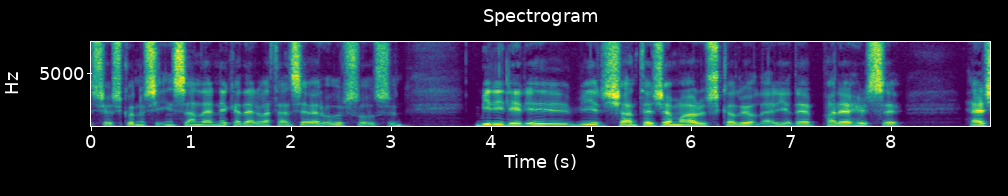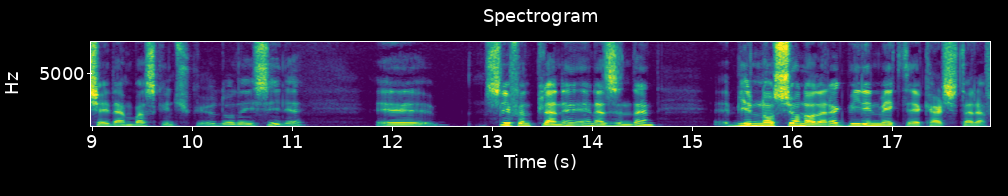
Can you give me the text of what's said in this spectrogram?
söz konusu insanlar ne kadar vatansever olursa olsun birileri bir şantaja maruz kalıyorlar ya da para hırsı her şeyden baskın çıkıyor. Dolayısıyla e, Schliffen planı en azından bir nosyon olarak bilinmekte karşı taraf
